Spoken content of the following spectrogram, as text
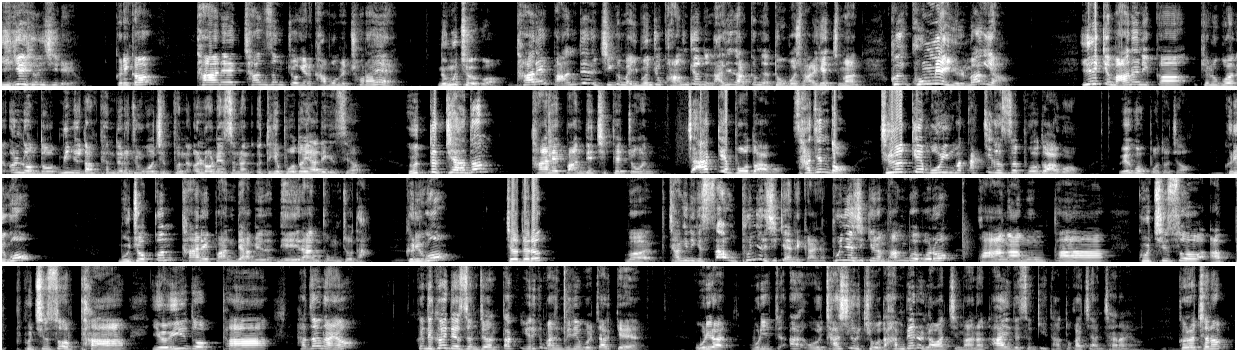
이게 현실이에요. 그러니까 탄핵 찬성 쪽에는 가보면 초라해. 너무 적어. 탄핵 반대는 지금 이번 주 광주에도 난리 날 겁니다. 두고 보시면 알겠지만 그 국민의 열망이야. 이렇게 많으니까 결국은 언론도 민주당 편들어주고 싶은 언론에서는 어떻게 보도해야 되겠어요? 어떻게 하든 탄핵 반대 집회 쪽은 작게 보도하고 사진도 적게 모인 것만 딱 찍어서 보도하고 왜곡 보도죠. 그리고 무조건 탄핵 반대하면 내란 동조다. 그리고 저들은 뭐 자기들끼리 싸우고 분열시켜야 될 거 아니야. 분열시키는 방법으로 광화문파, 구치소 앞 구치소파, 여의도파 하잖아요. 근데 그에 대해서는 저는 딱 이렇게 말씀드리고 짧게 우리가 우리, 아, 우리 자식을 키우다 한 배를 나왔지만은 아이들 성격이 다 똑같지 않잖아요. 그렇처럼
